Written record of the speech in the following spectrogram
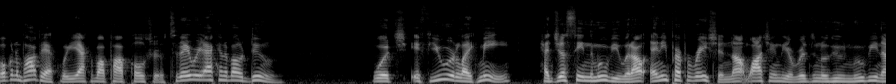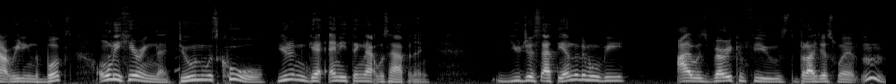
Welcome to Pop Yak, where you yak about pop culture. Today we're yakking about Dune, which, if you were like me, had just seen the movie without any preparation, not watching the original Dune movie, not reading the books, only hearing that Dune was cool, you didn't get anything that was happening. You just, at the end of the movie, I was very confused, but I just went, hmm,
